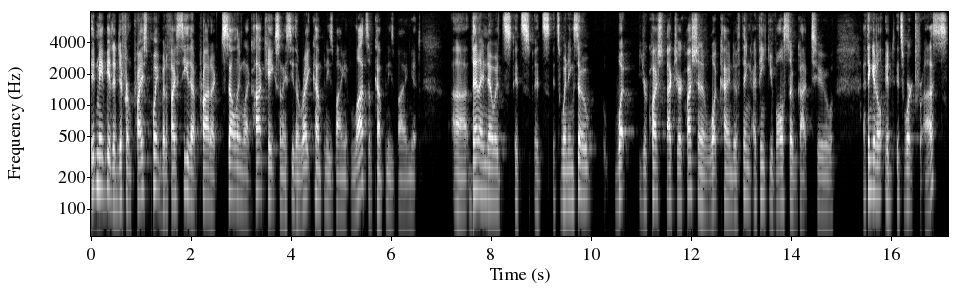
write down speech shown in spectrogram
it may be at a different price point, but if I see that product selling like hotcakes and I see the right companies buying it, lots of companies buying it, uh, then I know it's it's it's it's winning. So, what your question back to your question of what kind of thing? I think you've also got to. I think it'll it, it's worked for us,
